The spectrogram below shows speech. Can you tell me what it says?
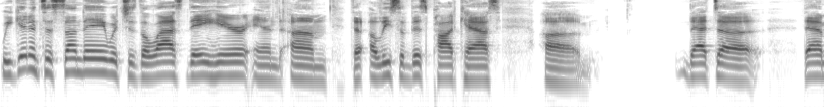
we get into Sunday, which is the last day here, and um, the, at least of this podcast, uh, that uh, that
